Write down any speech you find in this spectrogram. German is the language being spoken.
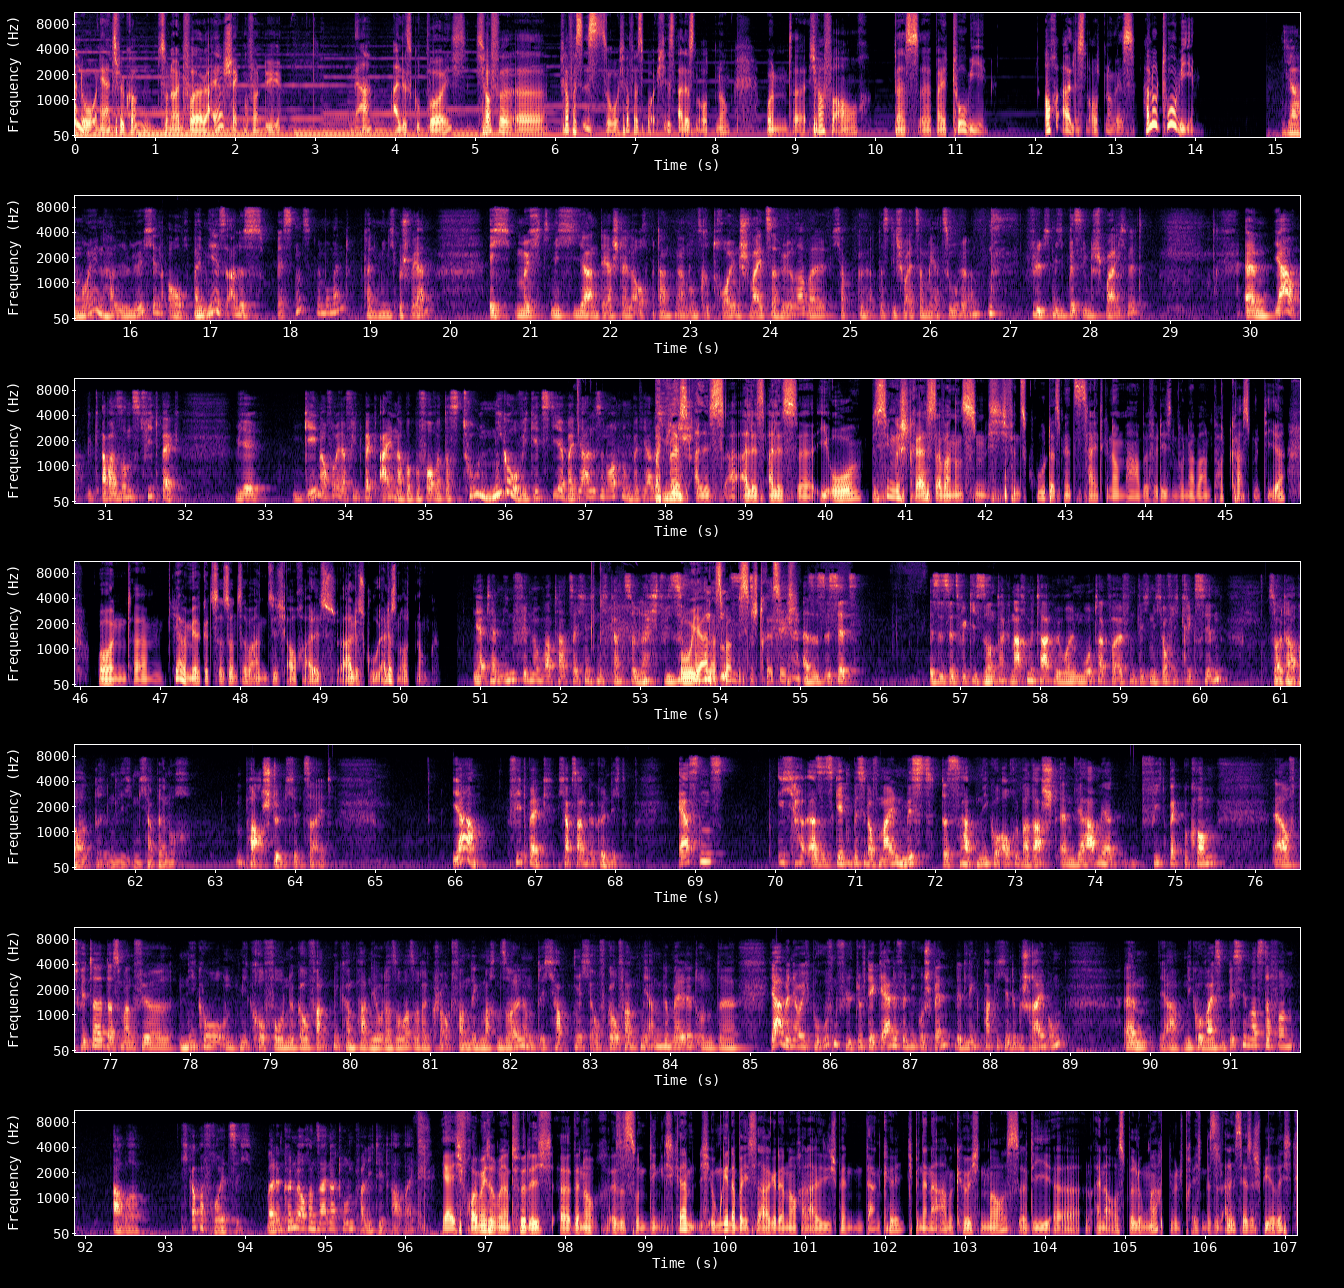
Hallihallo und herzlich willkommen zur neuen Folge Eierschecken von Dü. Na, alles gut bei euch? Ich hoffe, äh, ich hoffe, es ist so. Ich hoffe, es bei euch ist alles in Ordnung. Und äh, ich hoffe auch, dass äh, bei Tobi auch alles in Ordnung ist. Hallo Tobi. Ja, moin, Hallöchen auch. Bei mir ist alles bestens im Moment. Kann ich mich nicht beschweren. Ich möchte mich hier an der Stelle auch bedanken an unsere treuen Schweizer Hörer, weil ich habe gehört, dass die Schweizer mehr zuhören. Fühle ich mich ein bisschen geschmeichelt. Ähm, ja, aber sonst Feedback. Wir gehen auf euer Feedback ein, aber bevor wir das tun, Nico, wie geht's dir? Bei dir alles in Ordnung? Bei dir alles Bei mir ist alles, alles, alles äh, IO. Bisschen gestresst, aber ansonsten, ich, ich finde es gut, dass ich mir jetzt Zeit genommen habe für diesen wunderbaren Podcast mit dir. Und ähm, ja, bei mir geht's sonst aber an sich auch alles, alles gut, alles in Ordnung. Ja, Terminfindung war tatsächlich nicht ganz so leicht wie so. Oh ja, das war ein bisschen stressig. Also es ist jetzt, es ist jetzt wirklich Sonntagnachmittag, wir wollen Montag veröffentlichen. Ich hoffe, ich krieg's hin. Sollte aber drin liegen. Ich habe ja noch ein paar Stündchen Zeit. Ja, Feedback. Ich habe es angekündigt. Erstens, ich, also es geht ein bisschen auf meinen Mist. Das hat Nico auch überrascht. Ähm, wir haben ja Feedback bekommen äh, auf Twitter, dass man für Nico und Mikrofon eine GoFundMe-Kampagne oder sowas oder ein Crowdfunding machen soll. Und ich habe mich auf GoFundMe angemeldet. Und äh, ja, wenn ihr euch berufen fühlt, dürft ihr gerne für Nico spenden. Den Link packe ich in die Beschreibung. Ähm, ja, Nico weiß ein bisschen was davon, aber ich glaube, er freut sich, weil dann können wir auch an seiner Tonqualität arbeiten. Ja, ich freue mich darüber natürlich. Äh, dennoch ist es so ein Ding, ich kann damit nicht umgehen, aber ich sage dennoch an alle, die spenden, danke. Ich bin eine arme Kirchenmaus, äh, die äh, eine Ausbildung macht. Dementsprechend ist es alles sehr, sehr schwierig.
